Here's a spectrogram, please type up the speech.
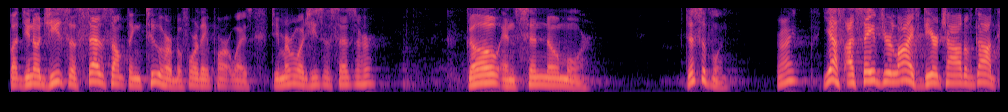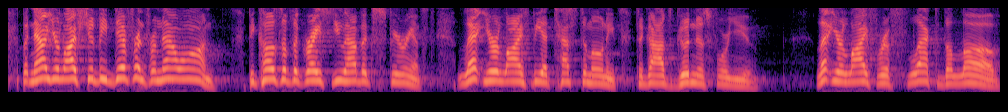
But do you know Jesus says something to her before they part ways? Do you remember what Jesus says to her? Go and sin no more. Discipline, right? Yes, I saved your life, dear child of God, but now your life should be different from now on because of the grace you have experienced. Let your life be a testimony to God's goodness for you. Let your life reflect the love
